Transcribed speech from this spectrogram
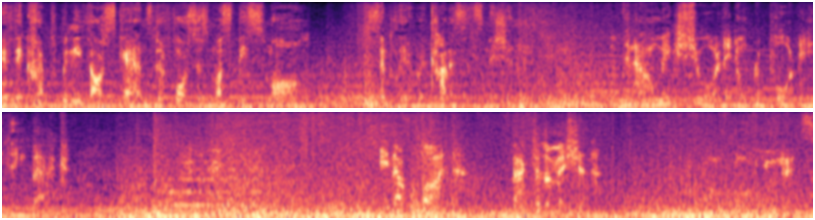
If they crept beneath our scans, their forces must be small. Simply a reconnaissance mission. Then I'll make sure they don't report anything back. Enough fun. Back to the mission. Local units.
